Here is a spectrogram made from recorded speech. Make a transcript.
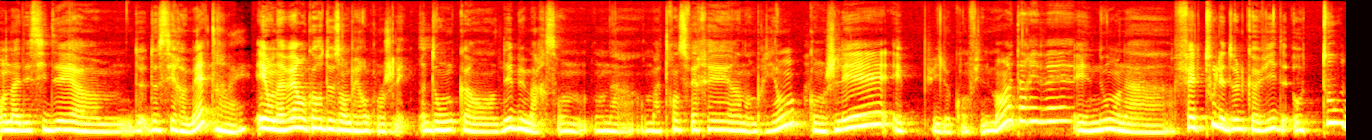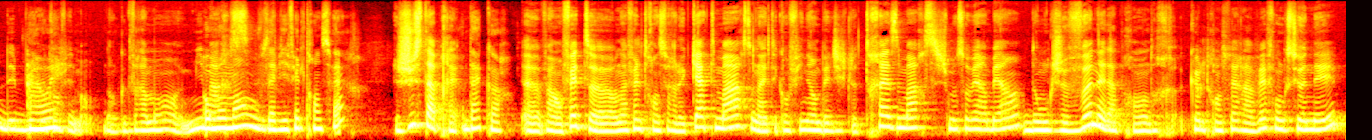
on a décidé euh, de, s'y remettre. Et on avait encore deux embryons congelés. Donc en début mars, on, a, on m'a transféré un embryon congelé et puis le confinement est arrivé. Et nous, on a fait tous les deux le Covid au tout début ah du confinement. Donc vraiment euh, mi-mars. Au moment où vous aviez fait le transfert? Juste après. D'accord. Euh, enfin, en fait, euh, on a fait le transfert le 4 mars, on a été confiné en Belgique le 13 mars, si je me souviens bien. Donc, je venais d'apprendre que le transfert avait fonctionné.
